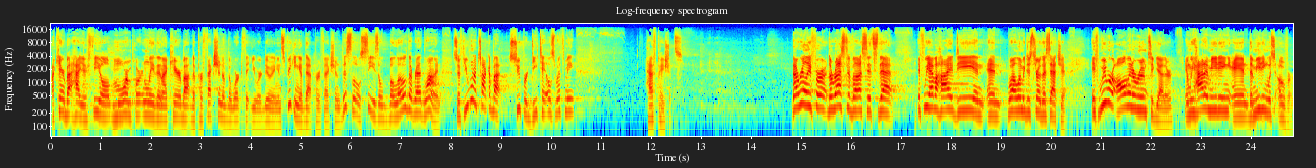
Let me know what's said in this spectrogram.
I care about how you feel more importantly than I care about the perfection of the work that you are doing. And speaking of that perfection, this little C is below the red line. So if you want to talk about super details with me, have patience. now, really, for the rest of us, it's that if we have a high D, and, and well, let me just throw this at you. if we were all in a room together and we had a meeting and the meeting was over,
